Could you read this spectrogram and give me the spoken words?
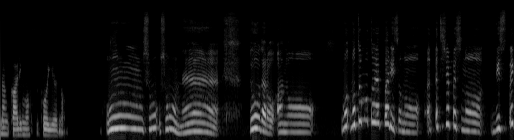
なんかあります？そういうの。うーん、そう、そうね。どうだろう？あの、も、もともとやっぱりその、あ、私やっぱりその、リスペ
